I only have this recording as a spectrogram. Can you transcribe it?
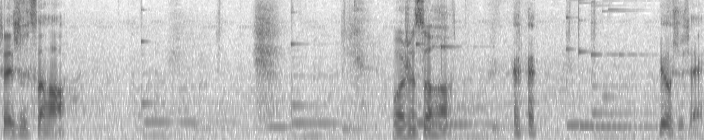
谁是四号？我是四号。六是谁？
